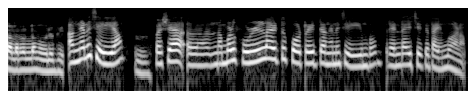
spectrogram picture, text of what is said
കളറുള്ള നൂൽ ഉപയോഗിക്കും അങ്ങനെ ചെയ്യാം. പക്ഷെ നമ്മൾ ഫുള്ളായിട്ട് പോർട്രേറ്റ് അങ്ങനെ ചെയ്യുമ്പോൾ രണ്ടാഴ്ചയൊക്കെ ടൈം വേണം.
